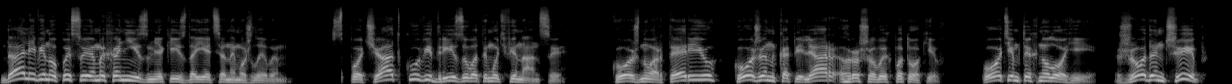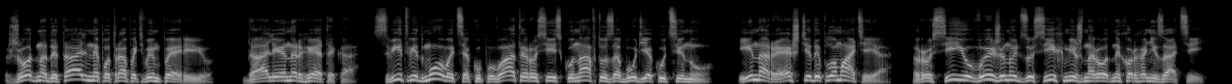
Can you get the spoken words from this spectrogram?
Далі він описує механізм, який здається неможливим. Спочатку відрізуватимуть фінанси. Кожну артерію, кожен капіляр грошових потоків. Потім технології. Жоден чип, жодна деталь не потрапить в імперію. Далі енергетика. Світ відмовиться купувати російську нафту за будь-яку ціну. І нарешті дипломатія. Росію виженуть з усіх міжнародних організацій.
